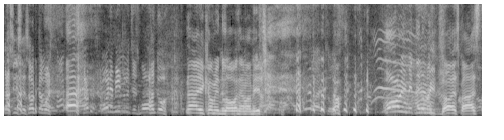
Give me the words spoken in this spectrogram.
Das ist es, sag da was. Sag, alle mit uns das machen da. Nein, ich komme mit dem Laden nicht mehr mit. Oh, wie mit denen mit. So, es passt.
